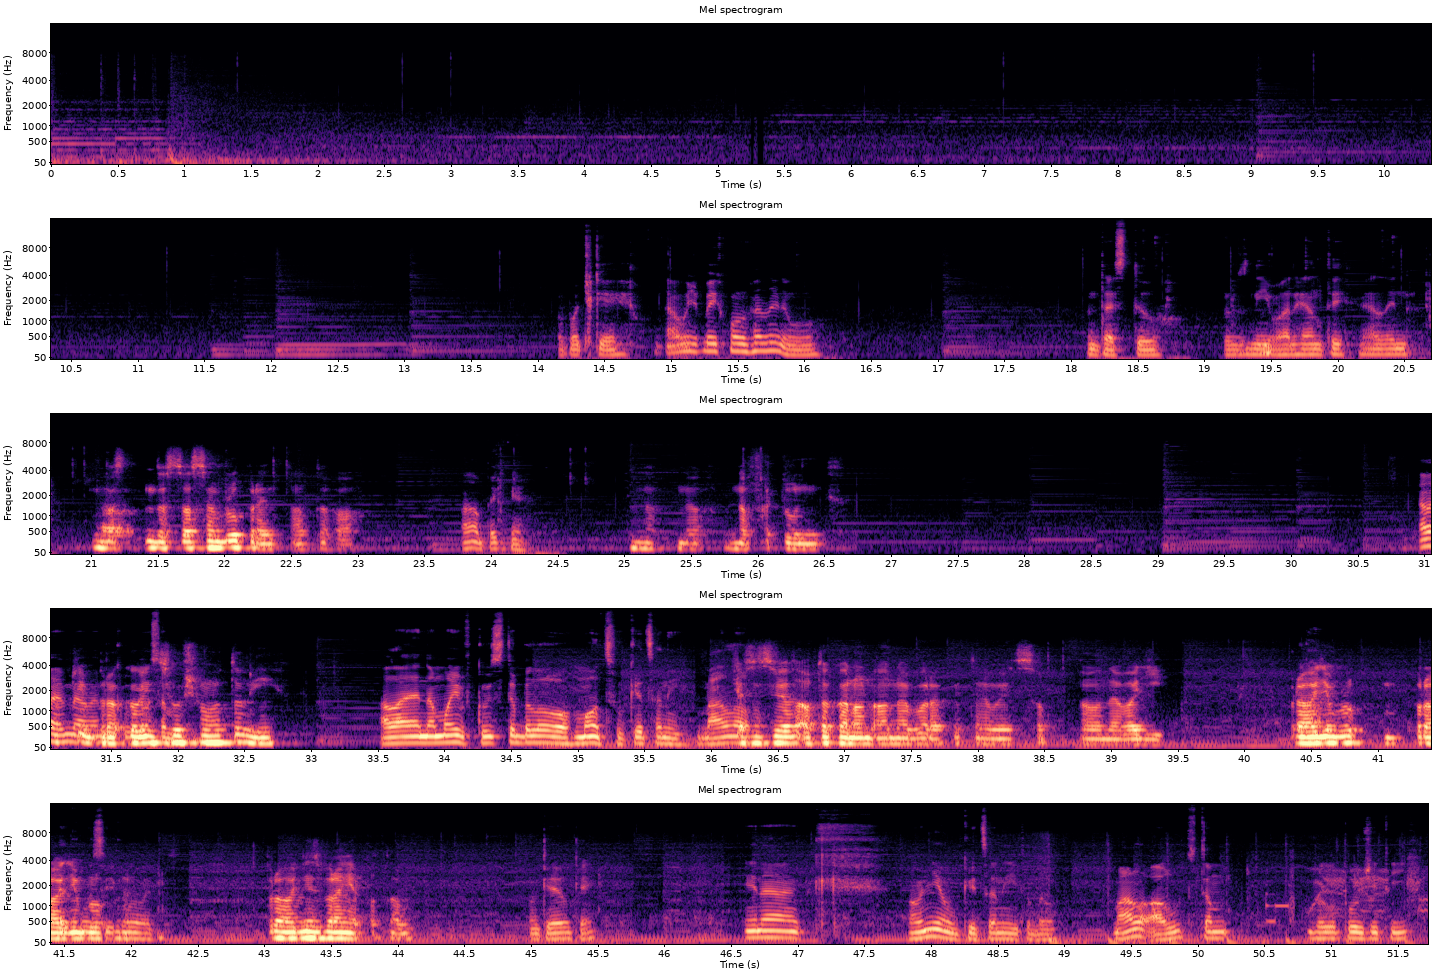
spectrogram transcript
Počkej, já už bych mohl Helinu. Testu různý varianty Helin. Dost, dostal jsem blueprint na toho. A ah, pěkně. No, no, no vrtulník. Já vím, já vím, brokový jsou už hotový. Ale na můj vkus to bylo moc ukecaný. Málo. Já jsem si dělal autokanon a nebo rakety nebo něco. No, nevadí. Pro hodně, blu, pro hodně, pro hodně zbraně potom. OK, OK. Jinak hodně ukecaný to bylo. Málo aut tam bylo použitých.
